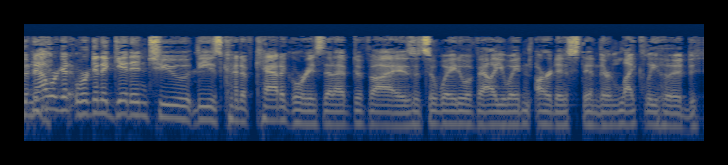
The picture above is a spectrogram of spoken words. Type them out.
so now we're gonna we're gonna get into these kind of categories that I've devised. It's a way to evaluate an artist and their likelihood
